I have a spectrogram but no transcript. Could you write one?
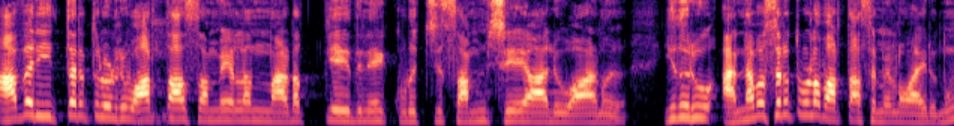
അവർ ഇത്തരത്തിലുള്ളൊരു വാർത്താ സമ്മേളനം നടത്തിയതിനെക്കുറിച്ച് സംശയാലുവാണ്. ഇതൊരു അനവസരത്തിലുള്ള വാർത്താ സമ്മേളനമായിരുന്നു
